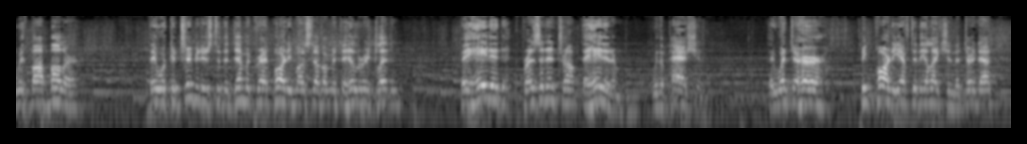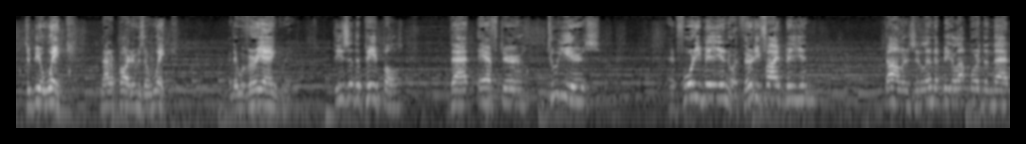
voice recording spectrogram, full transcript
with Bob Mueller, they were contributors to the Democrat Party, most of them, and to Hillary Clinton. They hated President Trump. They hated him with a passion. They went to her big party after the election that turned out to be a wake. Not a party, it was a wake. And they were very angry. These are the people that, after two years and 40 million or 35 million dollars, it'll end up being a lot more than that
